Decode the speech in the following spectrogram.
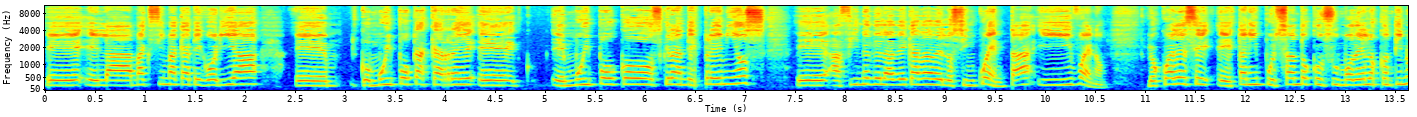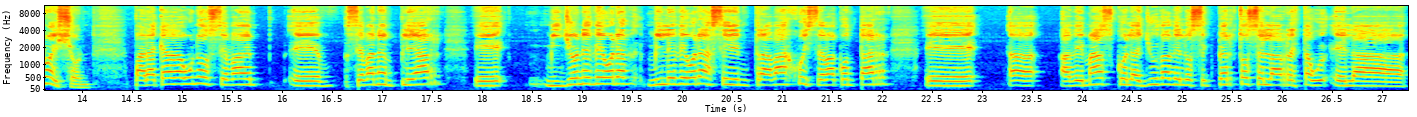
en la máxima categoría con muy pocas carreras en muy pocos grandes premios eh, a fines de la década de los 50 y bueno, los cuales se están impulsando con sus modelos Continuation. Para cada uno se, va, eh, se van a emplear eh, millones de horas, miles de horas en trabajo y se va a contar además con la ayuda de los expertos en la, en la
